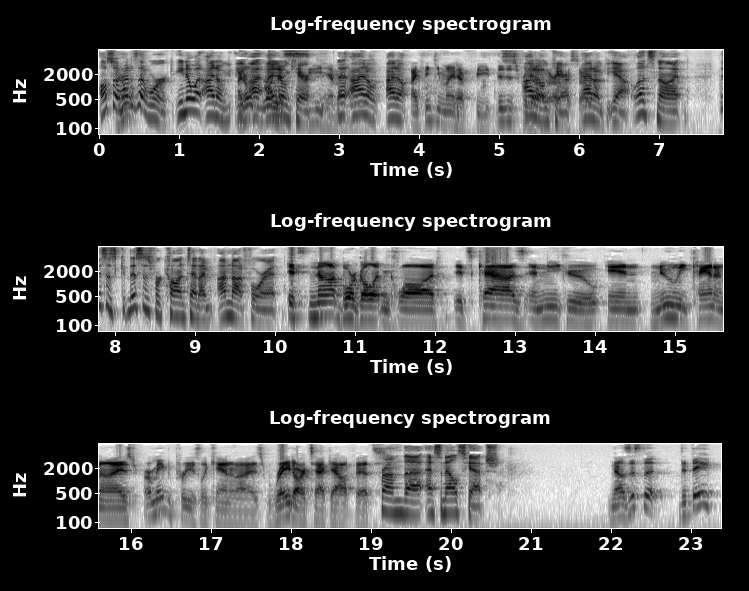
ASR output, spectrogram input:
Also, how does that work? You know what? I don't. I don't I, I don't care. see him That- I don't. I don't. I think he might have feet. This is for I don't other care. episode. I don't. Yeah, let's not. This is this is for content. I'm I'm not for it. It's not Borgullet and Klaud. It's Kaz and Neeku in newly canonized, or maybe previously canonized, radar tech outfits. From the SNL sketch. Now, is this the? Did they?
